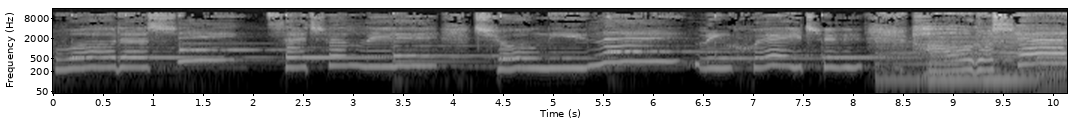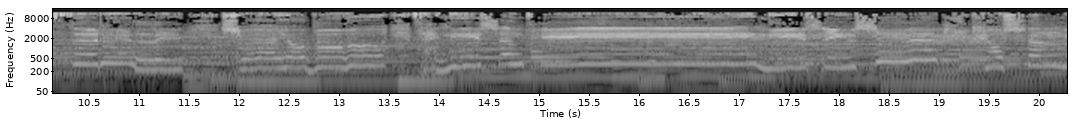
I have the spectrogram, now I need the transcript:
我的心在这里，求你来领回去，好过歇斯底里，却又不在你身体，你心事好生命。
